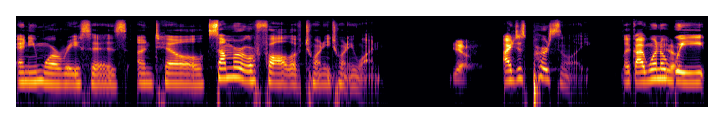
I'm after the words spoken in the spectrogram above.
any more races until summer or fall of 2021. Yeah. I just personally, like, I want to Yeah. wait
